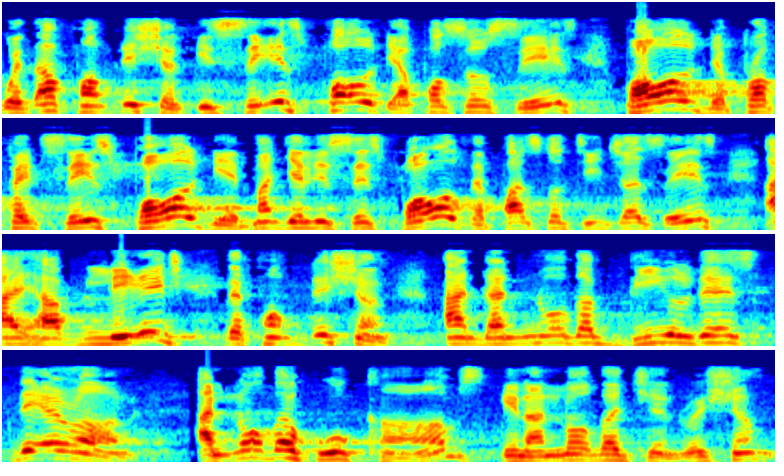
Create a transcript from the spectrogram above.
without foundation? It says, Paul the apostle says, Paul the prophet says, Paul the evangelist says, Paul the pastor teacher says, I have laid the foundation and another builders thereon. Another who comes in another generation,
